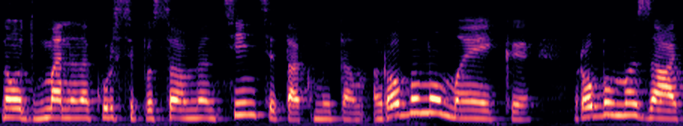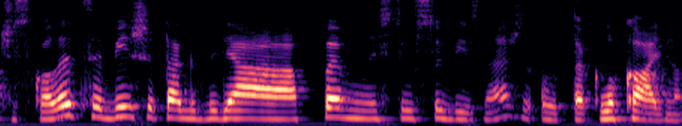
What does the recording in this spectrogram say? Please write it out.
Ну, от в мене на курсі по самооцінці, так, ми там робимо мейки, робимо зачіску, але це більше так для впевненості у собі, знаєш, от так локально.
